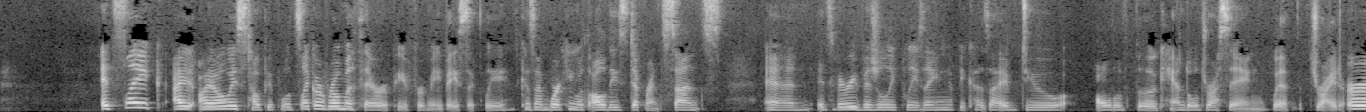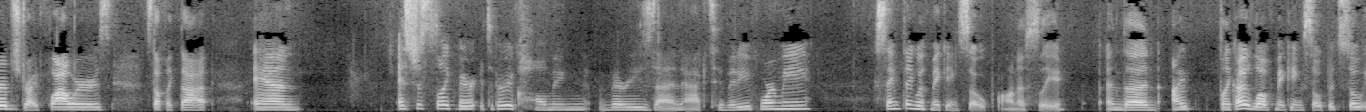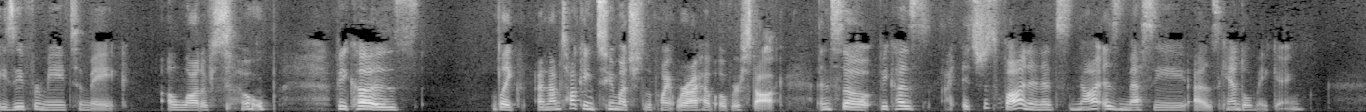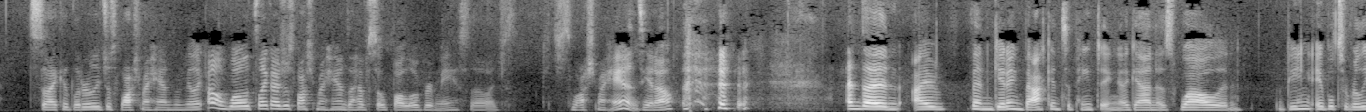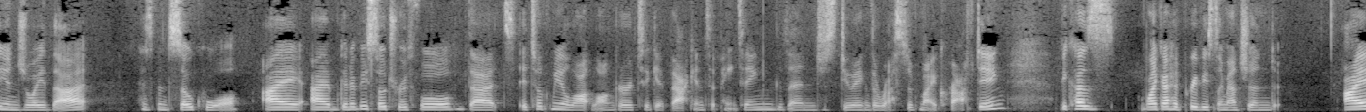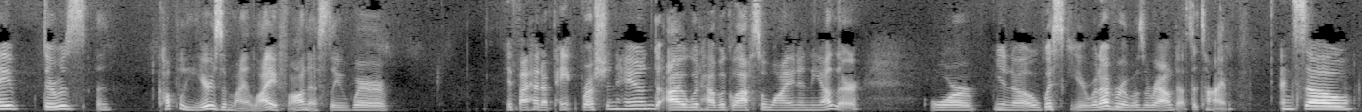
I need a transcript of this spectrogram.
It's like, I, I always tell people, it's like aromatherapy for me, basically, because I'm working with all these different scents and it's very visually pleasing because I do all of the candle dressing with dried herbs, dried flowers, stuff like that and it's just like very it's a very calming very zen activity for me. Same thing with making soap honestly. And then i like i love making soap. It's so easy for me to make a lot of soap because like and i'm talking too much to the point where i have overstock. And so because it's just fun and it's not as messy as candle making so I could literally just wash my hands and be like, oh, well, it's like I just washed my hands. I have soap all over me. So I just, just washed my hands, you know? and then I've been getting back into painting again as well. And being able to really enjoy that has been so cool. I, I'm going to be so truthful that it took me a lot longer to get back into painting than just doing the rest of my crafting because, like I had previously mentioned, I there was a couple years of my life, honestly, where if I had a paintbrush in hand, I would have a glass of wine in the other, or, you know, whiskey or whatever it was around at the time. And so,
